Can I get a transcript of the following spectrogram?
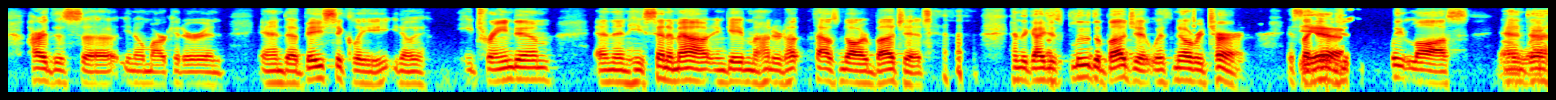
hired this, uh, you know, marketer and, and uh, basically, you know, he trained him and then he sent him out and gave him a hundred thousand dollar budget, and the guy just blew the budget with no return. It's like yeah. it was just a complete loss. Oh, and wow. uh,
